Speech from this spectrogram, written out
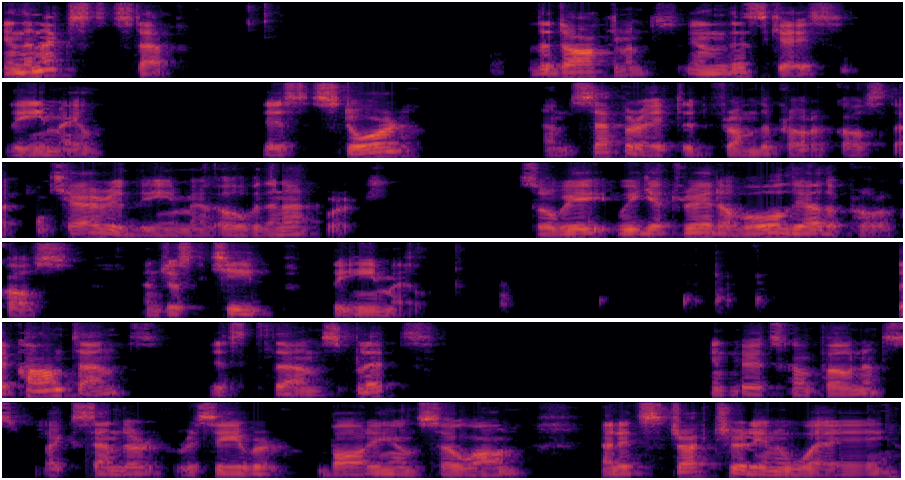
In the next step, the document, in this case, the email, is stored and separated from the protocols that carried the email over the network. So we, we get rid of all the other protocols and just keep the email. The content is then split into its components like sender, receiver, body, and so on. And it's structured in a way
